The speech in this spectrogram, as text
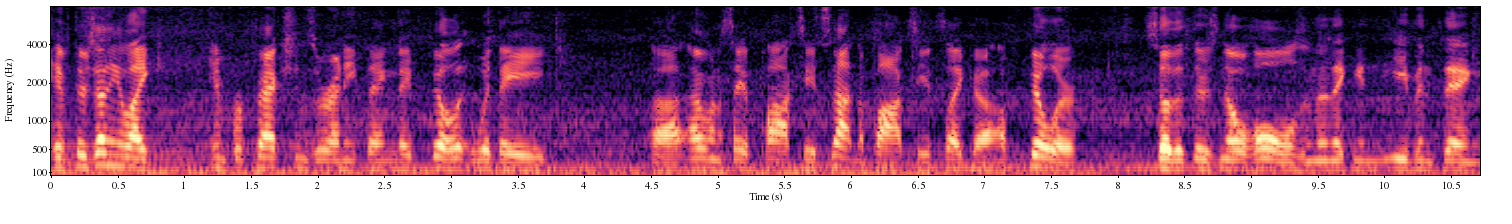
if there's any like imperfections or anything, they fill it with a. Uh, I want to say epoxy. It's not an epoxy. It's like a, a filler so that there's no holes and then they can even thing,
